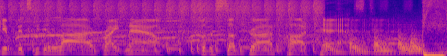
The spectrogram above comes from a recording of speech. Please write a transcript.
Giving it to you live right now for the Subdrive Podcast.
